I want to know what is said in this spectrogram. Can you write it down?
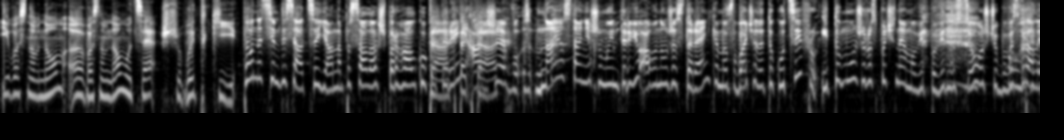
і в основному е, в основному це швидкі. Понад 70 це я написала шпаргалку Катерині, адже в найостаннішому інтерв'ю, а воно вже стареньке. Ми побачили таку цифру, і тому ж розпочнемо відповідно з цього, щоб ви сказали,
